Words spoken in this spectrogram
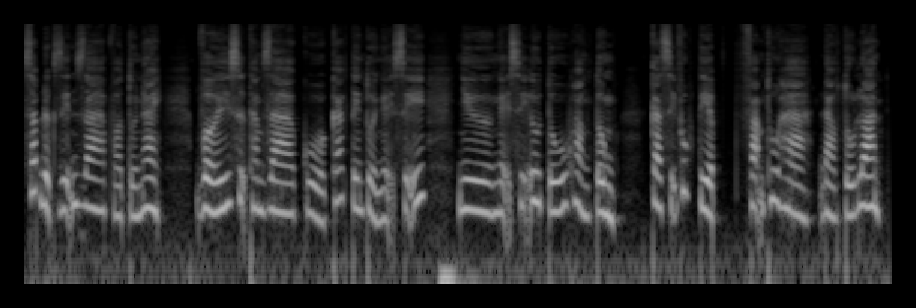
sắp được diễn ra vào tối nay với sự tham gia của các tên tuổi nghệ sĩ như nghệ sĩ ưu tú Hoàng Tùng, ca sĩ Phúc Tiệp, Phạm Thu Hà, Đào Tố Loan –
